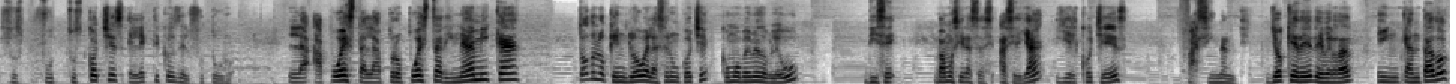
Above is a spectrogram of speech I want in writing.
sus, sus coches eléctricos del futuro. La apuesta, la propuesta dinámica, todo lo que engloba el hacer un coche, como BMW dice, vamos a ir hacia, hacia allá y el coche es fascinante. Yo quedé de verdad encantado.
